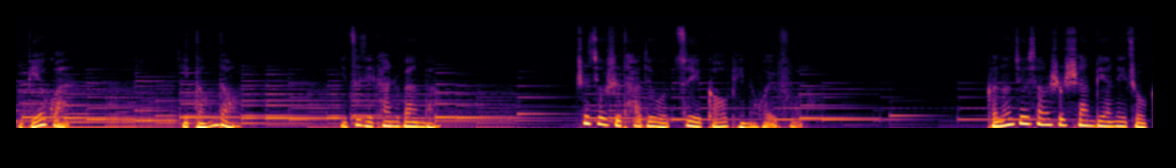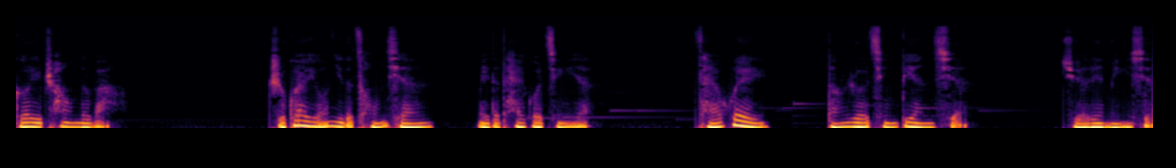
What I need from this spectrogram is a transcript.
你别管，你等等，你自己看着办吧。这就是他对我最高频的回复了。可能就像是《善变》那首歌里唱的吧。只怪有你的从前。没得太过惊艳，才会当热情变浅，决裂明显。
